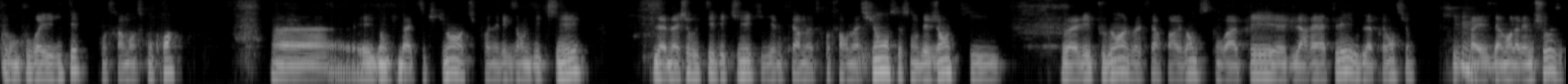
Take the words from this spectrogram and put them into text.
que l'on pourrait éviter, contrairement à ce qu'on croit. et donc, bah, typiquement, tu prenais l'exemple des kinés la majorité des kinés qui viennent faire notre formation, ce sont des gens qui veulent aller plus loin, ils veulent faire par exemple ce qu'on va appeler de la réathlée ou de la prévention, qui n'est pas hmm. évidemment la même chose.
